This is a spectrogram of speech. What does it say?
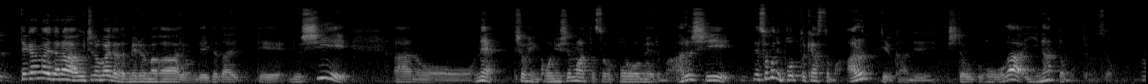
って考えたらうちの場合だったらメルマガ読んでいただいてるしあのね、商品購入してもらったそのフォローメールもあるしでそこにポッドキャストもあるっていう感じにしておく方がいいなと思ってるんですよ。あ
